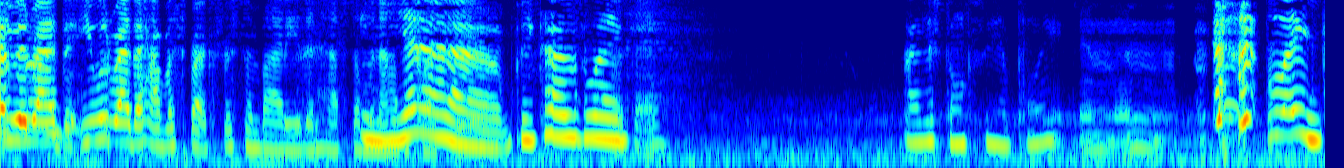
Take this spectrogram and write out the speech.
I You would feel rather you would rather have a spark for somebody than have someone else. Yeah, because like Okay. I just don't see a point in, in like.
